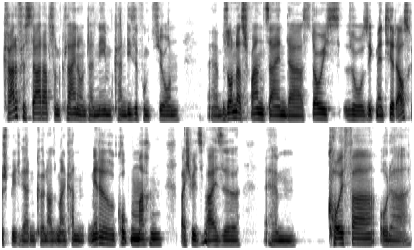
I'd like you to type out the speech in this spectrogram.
gerade für Startups und kleine Unternehmen kann diese Funktion äh, besonders spannend sein, da Stories so segmentiert ausgespielt werden können. Also man kann mehrere Gruppen machen, beispielsweise ähm, Käufer oder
